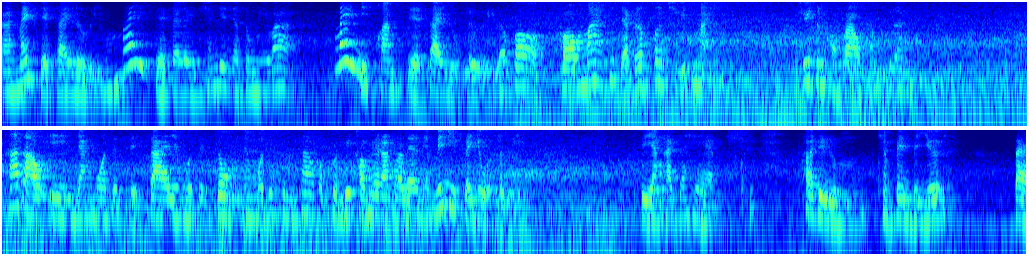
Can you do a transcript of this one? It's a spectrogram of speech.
การไม่เสียใจเลย ไม่เสียใจเลยฉันยืนยันตรงนี้ว่าไม่มีความเสียใจอยู่เลย แล้วก็พร้อมมากที่จะเริ่มต้นชีวิตใหม่ ชีวิตเป็นของเราค่ะเพื่อน ถ้าเราเองยังมัวแต่เสียใจยังมัวแต่จม ยังมัวแต่ซึมเศร้ากับคนที่เขาไม่รักเราแล้วเนี่ยไม่มีประโยชน์เลย เสียงอาจจะแหบเพราะดื่มแชมเปญไปเยอะ แต่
